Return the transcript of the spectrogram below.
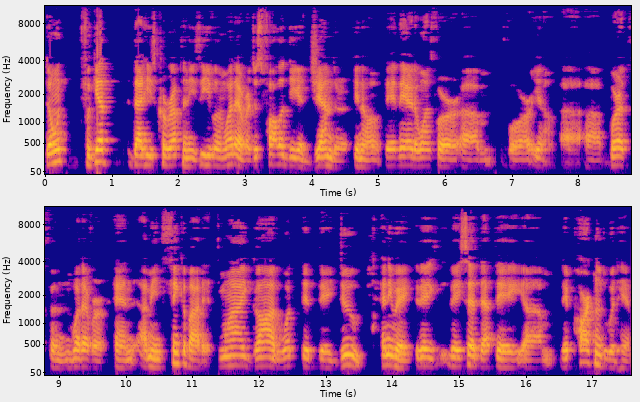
don't forget that he's corrupt and he's evil and whatever. Just follow the agenda. You know, they're, they're the ones for um, for you know uh, uh, birth and whatever. And I mean, think about it. My God, what did they do? Anyway, they they said that they um, they partnered with him,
